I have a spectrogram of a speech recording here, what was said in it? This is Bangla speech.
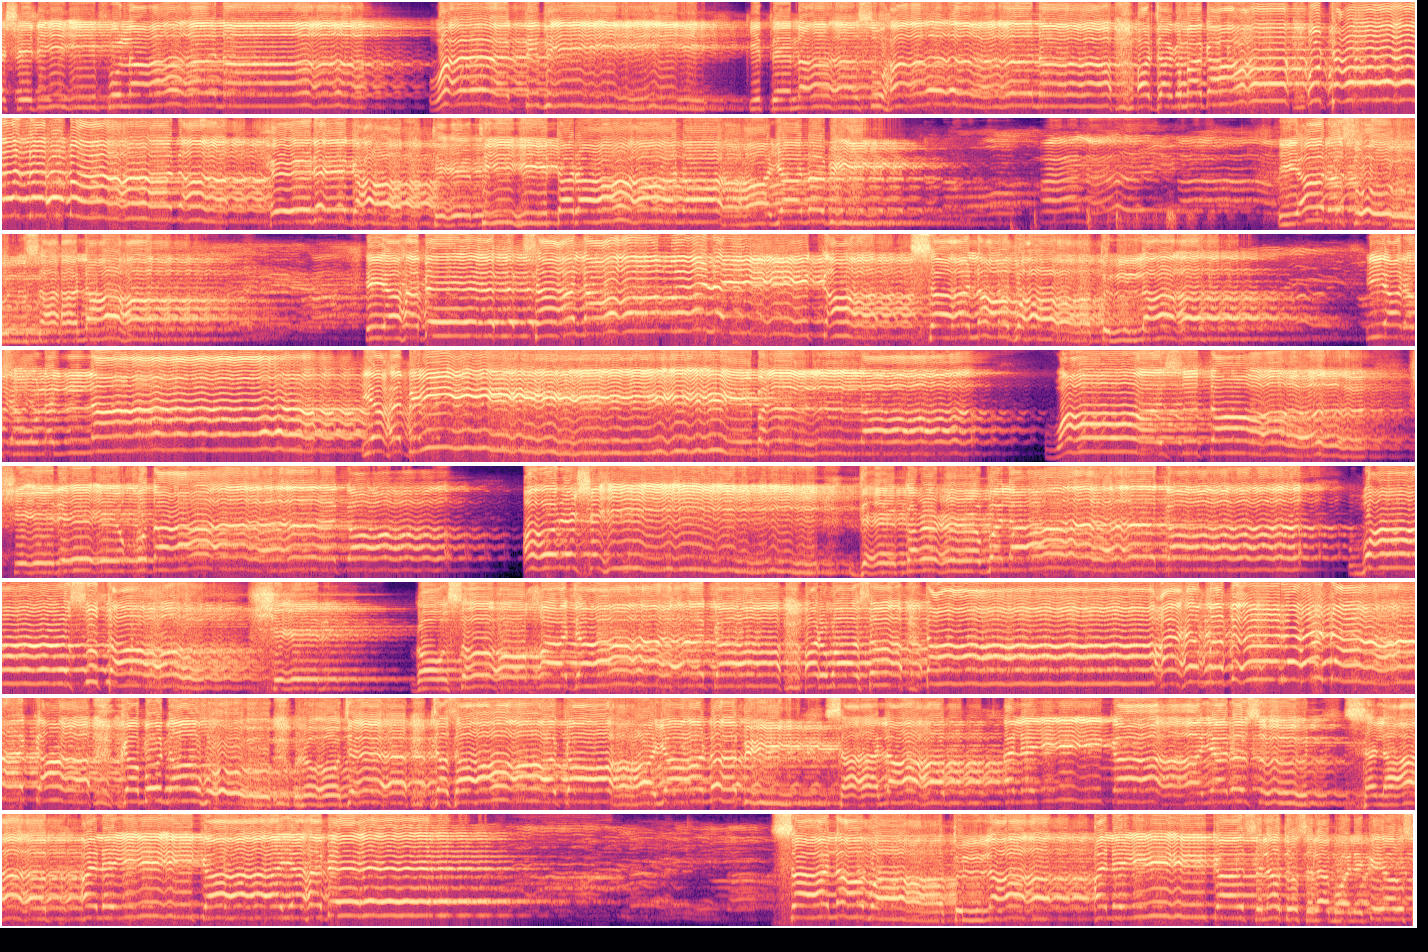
تشریف لانا وقت بھی کتنا سہانا اور جگمگا اٹھا زمانہ پھیرے گا تھی ترانا یا نبی یا رسول سلام আব্দুল্লাহ ইয়া রাসূলুল্লাহ ইয়া হাবিবাল্লাহ ওয়াসতা শের খোদা কা और शहीद कर শের গৌস খাজা কা আর ওয়াসা روز جزا کا یا نبی سلام علیکہ یا رسول سلام اللہ علیکلات السلام علیکم رسول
